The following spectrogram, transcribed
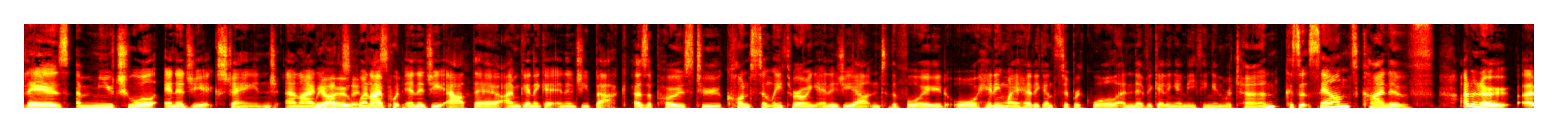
there's a mutual energy exchange. And I We know when I put energy out there, I'm going to get energy back, as opposed to constantly throwing energy out into the void or hitting my head against a brick wall and never getting anything in return. Because it sounds kind of, I don't know. Uh,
